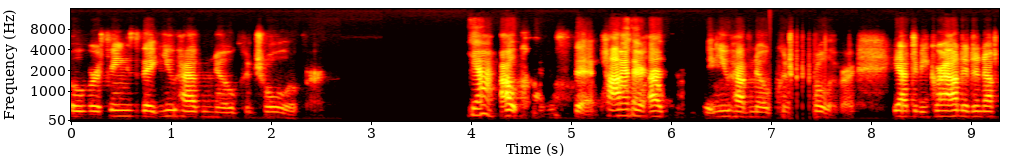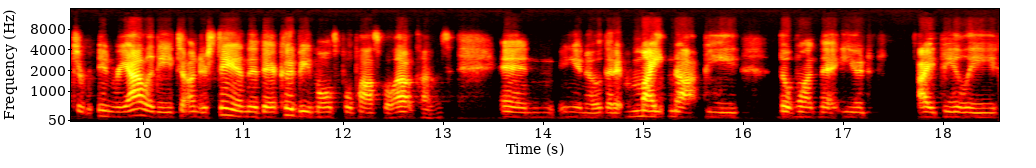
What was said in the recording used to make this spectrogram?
over things that you have no control over yeah. outcomes that possible Whether. outcomes that you have no control over. You have to be grounded enough to in reality to understand that there could be multiple possible outcomes and you know that it might not be the one that you'd ideally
